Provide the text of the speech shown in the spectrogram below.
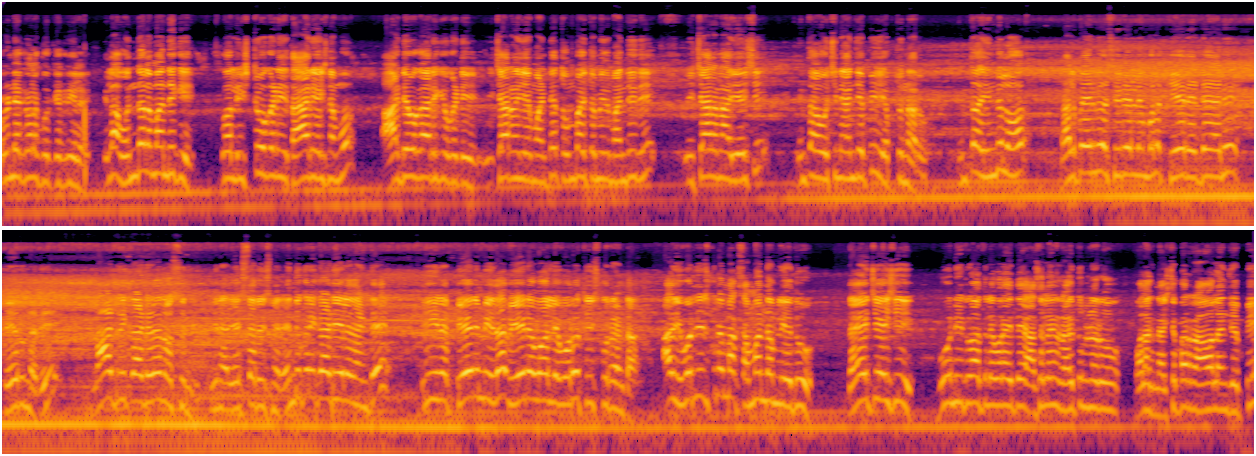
రెండు ఎకరాలకు ఒక ఎకరీ ఇలా వందల మందికి వాళ్ళు లిస్టు ఒకటి తయారు చేసినాము. ఆర్డీఓ గారికి ఒకటి విచారణ చేయమంటే తొంభై తొమ్మిది మందిది విచారణ చేసి ఇంత వచ్చినాయి అని చెప్పి చెప్తున్నారు. ఇంత ఇందులో నలభై ఎనిమిదో సీరియల్ నెంబర్లో కే రెడ్డి అని పేరున్నది. నాట్ రికార్డ్ అని వస్తుంది ఈయన ఎక్స్ సర్వీస్ మ్యాన్. ఎందుకు రికార్డ్ చేయలేదంటే ఈయన పేరు మీద వేరే వాళ్ళు ఎవరో తీసుకురంట అది ఎవరు తీసుకున్నా మాకు సంబంధం లేదు. దయచేసి భూ నిర్వాహకులు ఎవరైతే అసలైన రైతులు ఉన్నారో వాళ్ళకి నష్టపరి రావాలని చెప్పి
